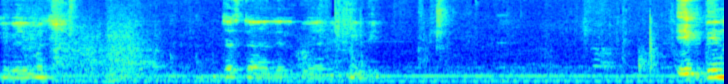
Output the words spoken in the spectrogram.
Thank you very much. Just a little poem in Hindi. एक दिन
